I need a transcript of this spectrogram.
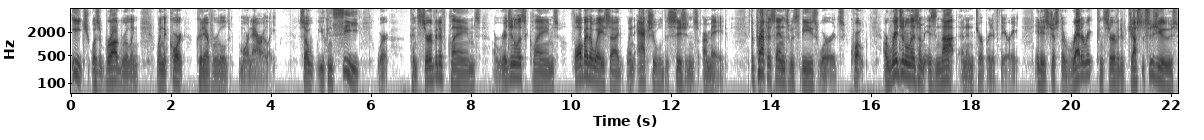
each was a broad ruling when the court could have ruled more narrowly. So you can see where conservative claims, originalist claims fall by the wayside when actual decisions are made. The preface ends with these words quote, Originalism is not an interpretive theory. It is just the rhetoric conservative justices use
